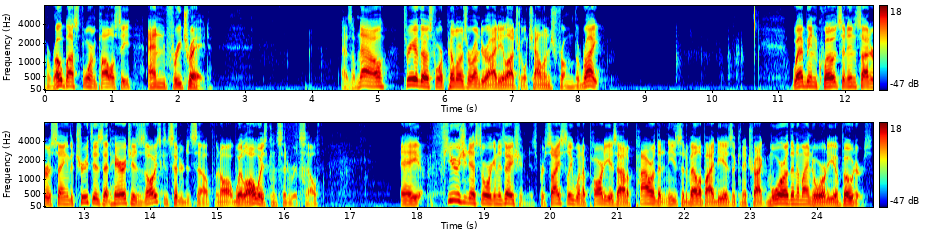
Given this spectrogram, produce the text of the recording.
a robust foreign policy, and free trade. As of now, three of those four pillars are under ideological challenge from the right. Wegmann quotes an insider as saying, The truth is that Heritage has always considered itself, and will always consider itself, a fusionist organization. It's precisely when a party is out of power that it needs to develop ideas that can attract more than a minority of voters.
